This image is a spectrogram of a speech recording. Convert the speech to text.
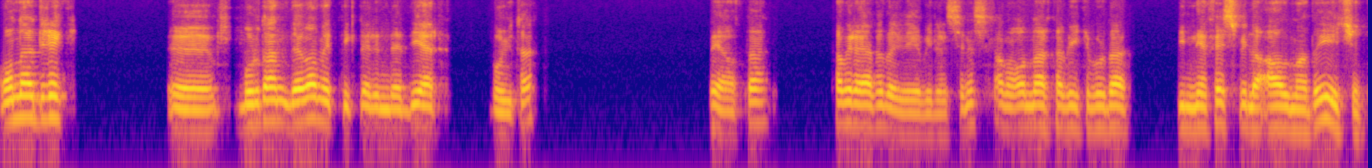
Onlar direkt e, buradan devam ettiklerinde diğer boyuta veyahut da kabir hayatı da diyebilirsiniz. Ama onlar tabii ki burada bir nefes bile almadığı için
